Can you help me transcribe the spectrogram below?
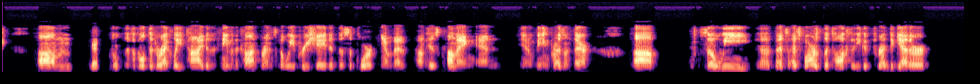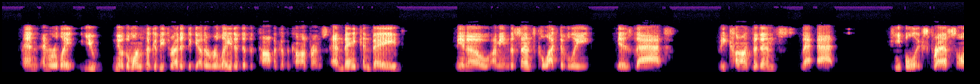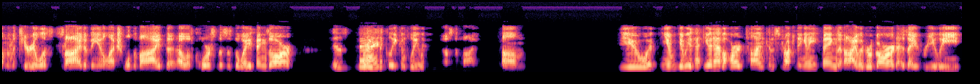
Um, Sure. a little difficult to directly tie to the theme of the conference, but we appreciated the support you know that of his coming and you know being present there. Uh, so we, uh, as, as far as the talks that you could thread together and, and relate, you, you know, the ones that could be threaded together related to the topic of the conference, and they conveyed, you know, I mean, the sense collectively is that the confidence that people express on the materialist side of the intellectual divide that, oh, of course, this is the way things are, is Right. basically completely justified. Um, you would, you know, you would, ha- you'd have a hard time constructing anything that I would regard as a really,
